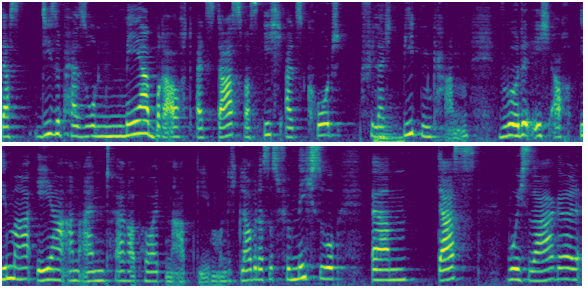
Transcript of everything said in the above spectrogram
dass diese Person mehr braucht als das, was ich als Coach vielleicht mhm. bieten kann, würde ich auch immer eher an einen Therapeuten abgeben. Und ich glaube, das ist für mich so ähm, das, wo ich sage,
